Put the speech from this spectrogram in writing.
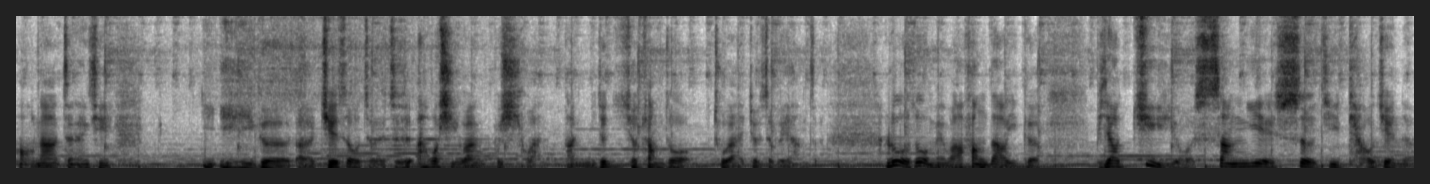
好，那只能去以以一个呃接受者，只是啊，我喜欢，我不喜欢啊，你就你就创作出来就这个样子。如果说我们把它放到一个比较具有商业设计条件的，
